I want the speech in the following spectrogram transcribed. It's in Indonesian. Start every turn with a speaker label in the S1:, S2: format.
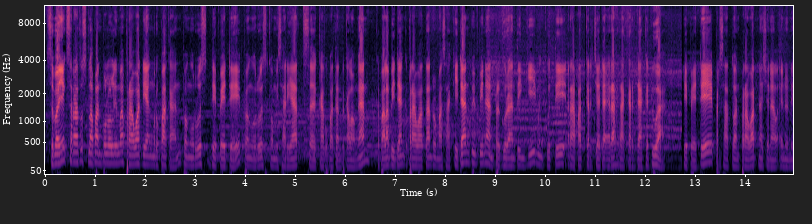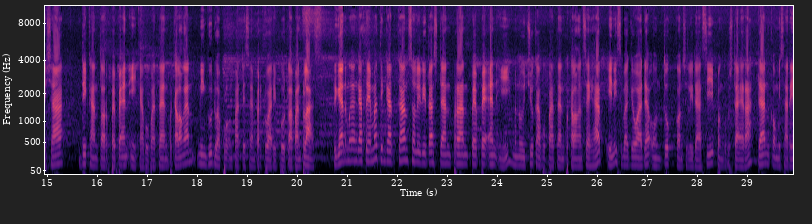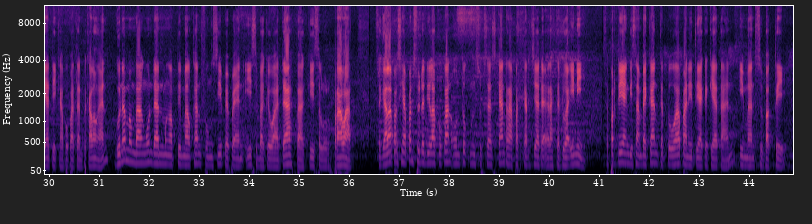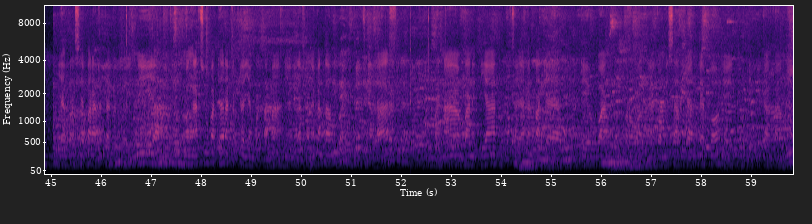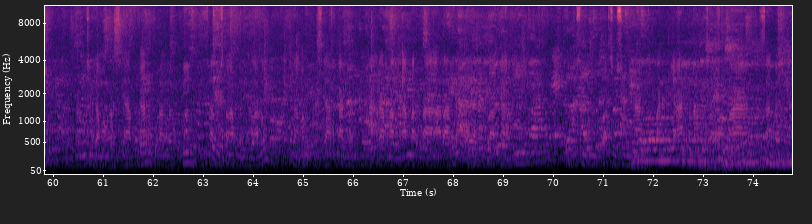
S1: Sebanyak 185 perawat yang merupakan pengurus DPD, pengurus komisariat se-Kabupaten Pekalongan, kepala bidang keperawatan rumah sakit, dan pimpinan perguruan tinggi mengikuti rapat kerja daerah Rakerda kedua DPD Persatuan Perawat Nasional Indonesia di kantor PPNI Kabupaten Pekalongan Minggu 24 Desember 2018 dengan mengangkat tema tingkatkan soliditas dan peran PPNI menuju Kabupaten Pekalongan Sehat, ini sebagai wadah untuk konsolidasi pengurus daerah dan komisariat di Kabupaten Pekalongan, guna membangun dan mengoptimalkan fungsi PPNI sebagai wadah bagi seluruh perawat. Segala persiapan sudah dilakukan untuk mensukseskan rapat kerja daerah kedua ini, seperti yang disampaikan Ketua Panitia Kegiatan Iman Subakti.
S2: Rakerda kedua ini ya, mengacu pada rakerda yang pertama. Yang dilaksanakan tahun 2017 di mana panitia dipercayakan pada Dewan Perwakilan Komisariat Terko yaitu DPK kami. Kami sudah mempersiapkan kurang lebih satu setengah bulan yang lalu. Sudah kami persiapkan untuk rapat-rapat rakerda dua kali terus membuat susunan kepanitiaan penanggung jawaban sampai dengan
